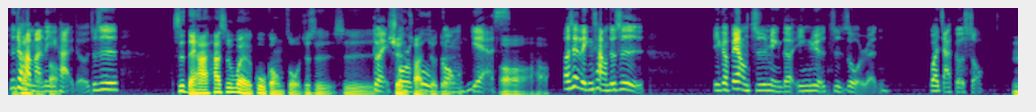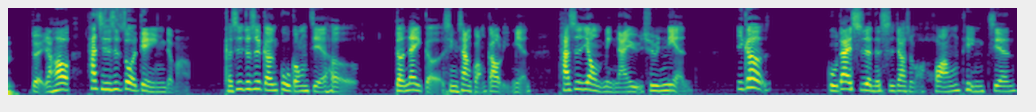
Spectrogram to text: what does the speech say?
那就还蛮厉害的。就是是等一下，他是为了故宫做，就是是对宣传就对，yes 哦哦好。而且林强就是一个非常知名的音乐制作人，外加歌手，嗯，对。然后他其实是做电音的嘛，可是就是跟故宫结合。的那个形象广告里面，他是用闽南语去念一个古代诗人的诗，叫什么？黄庭坚。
